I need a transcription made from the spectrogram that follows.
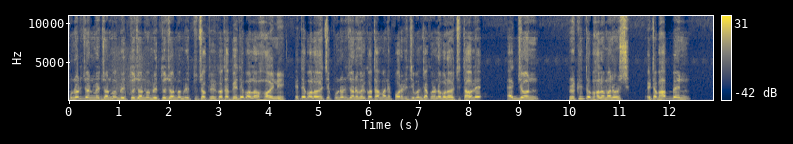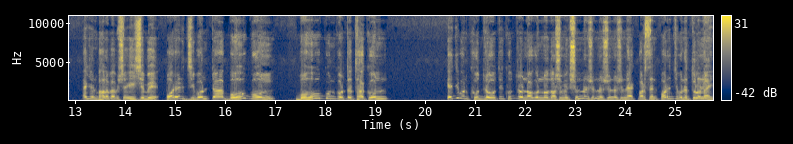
পুনর্জন্মের জন্ম, মৃত্যু জন্ম মৃত্যু জন্ম, মৃত্যু চক্রের কথা বেদে বলা হয়নি। এতে বলা হয়েছে পুনর্জন্মের কথা মানে পরের জীবন যা বলা হচ্ছে তাহলে একজন প্রকৃত ভালো মানুষ এটা ভাববেন, একজন ভালো ব্যবসায়ী হিসেবে পরের জীবনটা বহু গুণ বহু গুণ করতে থাকুন। এ জীবন ক্ষুদ্র, অতি ক্ষুদ্র, নগণ্য, দশমিক শূন্য শূন্য শূন্য শূন্য, এক পার্সেন্ট পরের জীবনের তুলনায়।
